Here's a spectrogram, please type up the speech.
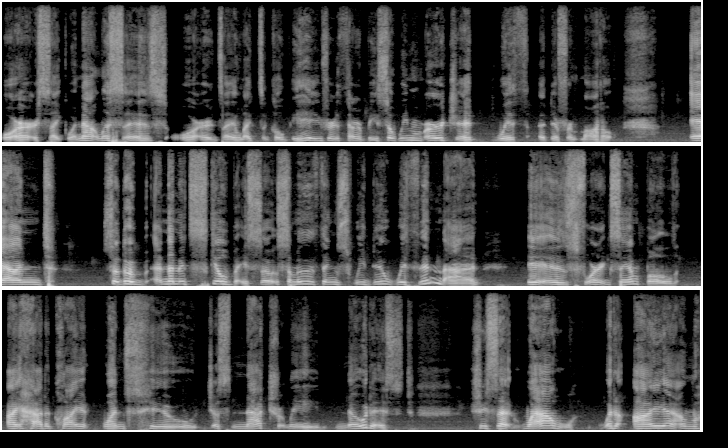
or psychoanalysis or dialectical behavior therapy. So we merge it with a different model. And so the and then it's skill based. So some of the things we do within that is for example I had a client once who just naturally noticed. She said, Wow, when I am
